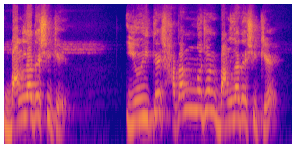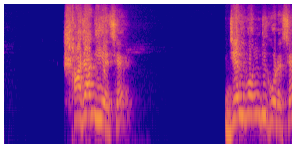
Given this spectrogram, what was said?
বাংলাদেশিকে ইউইতে সাতান্ন জন বাংলাদেশিকে সাজা দিয়েছে, জেলবন্দি করেছে।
